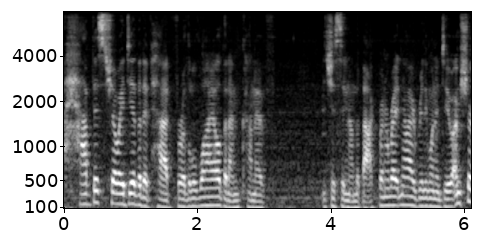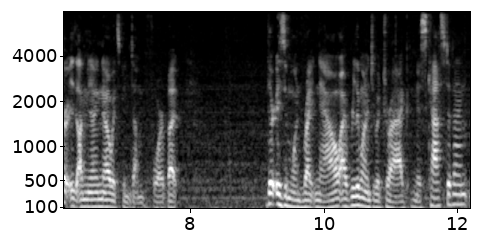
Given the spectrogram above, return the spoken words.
have this show idea that I've had for a little while that I'm kind of it's just sitting on the back burner right now. I really want to do. I'm sure. It, I mean, I know it's been done before, but there isn't one right now. I really want to do a drag miscast event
